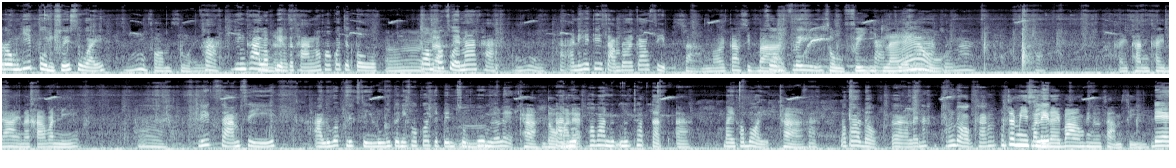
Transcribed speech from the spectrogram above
โรงญี่ปุ่นสวยอืมฟอร์มสวย ๆค่ะ ยิ่งถ้าเรานี่นะ เปลี่ยนกระถางเนาะเขาก็จะโตเออฟอร์มจ้ะเขาสวยมากค่ะโอ้ค่ะ อันนี้ให้ที่ 390สามร้อยเก้าสิบบาทส่งฟรีส่งฟรีอีกค่ะแล้ว สวยมากสวยมาก ทันใครได้นะคะ วันนี้อ่าพริกสามสีอ่าหรือว่าพริกสีลุงตัวนี้เขาก็จะเป็นทรงพุ่มแล้วแหละค่ะ ดอกอ่ามานุชแล้วเพราะว่านุชนุชชอบตัดอ่าใบเขาบ่อยค่ะ ค่ะ แล้วก็ดอกอ่าอะไรนะทั้งดอกทั้ง มันจะมีเมสีล็ด อะไรบ้างพี่นุชสามสีแดง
